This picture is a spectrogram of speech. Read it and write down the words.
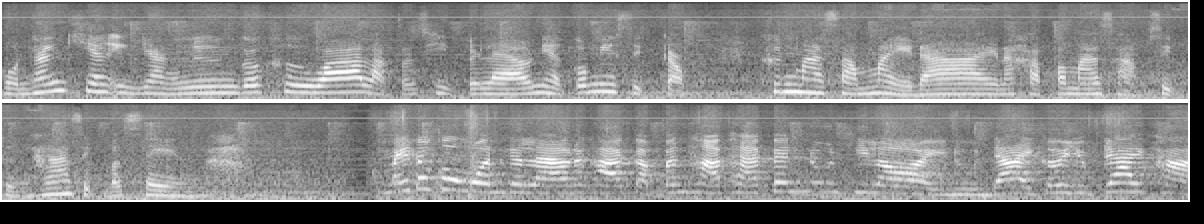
ผลข้างเคียงอีกอย่างหนึ่งก็คือว่าหลังจากฉีดไปแล้วเนี่ยก็มีสิทธิ์กับ ขึ้นมาซ้ำใหม่ได้นะคะ ประมาณ 30-50%ค่ะ ไม่ต้องกังวลกันแล้วนะคะ กับปัญหาแผลเป็นนูนคีรอยด์นูนได้ก็ยุบได้ค่ะ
